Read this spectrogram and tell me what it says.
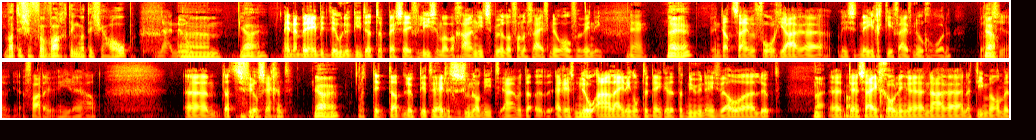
Wat is je verwachting? Wat is je hoop? Nou, um, ja, hè? En dan bedoel ik niet dat we per se verliezen, maar we gaan niet smullen van een 5-0 overwinning. Nee. Nee, hè? En dat zijn we vorig jaar, uh, is het 9 keer 5-0 geworden. Als ja. je vader hier herhaalt. Um, dat is veelzeggend. Ja, hè? Dit, dat lukt dit hele seizoen al niet. Ja, er is nul aanleiding om te denken dat dat nu ineens wel uh, lukt. Nee, uh, tenzij Groningen naar, uh, naar, tien man met,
